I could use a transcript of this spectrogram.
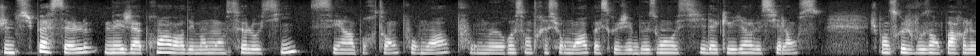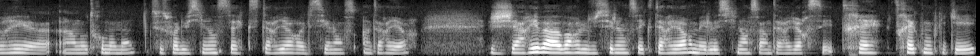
Je ne suis pas seule, mais j'apprends à avoir des moments seuls aussi. C'est important pour moi, pour me recentrer sur moi, parce que j'ai besoin aussi d'accueillir le silence. Je pense que je vous en parlerai euh, à un autre moment, que ce soit le silence extérieur ou le silence intérieur. J'arrive à avoir du silence extérieur, mais le silence intérieur, c'est très très compliqué.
